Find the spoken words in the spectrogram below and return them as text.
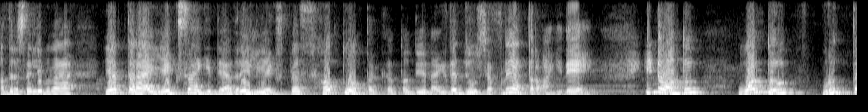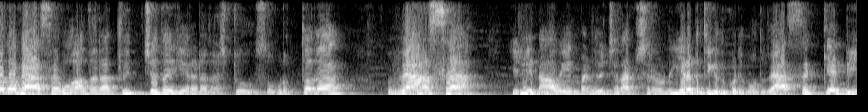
ಅಂದರೆ ಸಲೀಮ್ನ ಎತ್ತರ ಎಕ್ಸ್ ಆಗಿದೆ, ಆದರೆ ಇಲ್ಲಿ ಎಕ್ಸ್ ಪ್ಲಸ್ ಹತ್ತು ಅಂತಕ್ಕಂಥದ್ದು ಏನಾಗಿದೆ? ಜೋಸೆಫ್ನ ಎತ್ತರವಾಗಿದೆ. ಇನ್ನು ಒಂದು ಒಂದು ವೃತ್ತದ ವ್ಯಾಸವು ಅದರ ತ್ರಿಜ್ಯದ ಎರಡರಷ್ಟು. ಸೊ ವೃತ್ತದ ವ್ಯಾಸ, ಇಲ್ಲಿ ನಾವು ಏನು ಮಾಡಿದ್ವಿ? ಚರಾಕ್ಷರಗಳನ್ನು ಎರಡು ತೆಗೆದುಕೊಂಡಿರ್ಬೋದು ವ್ಯಾಸಕ್ಕೆ ಡಿ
